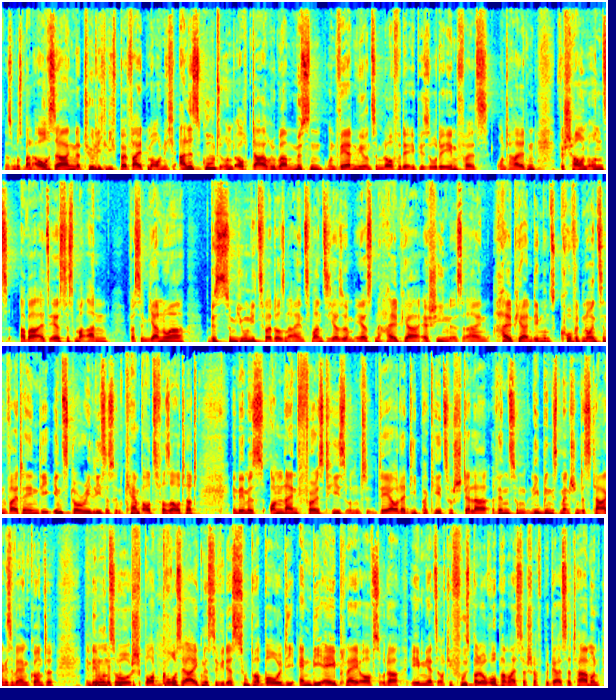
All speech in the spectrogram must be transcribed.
das muss man auch sagen, natürlich lief bei weitem auch nicht alles gut und auch darüber müssen und werden wir uns im Laufe der Episode ebenfalls unterhalten. Wir schauen uns aber als erstes mal an, was im Januar bis zum Juni 2021, also im ersten Halbjahr erschienen ist. Ein Halbjahr, in dem uns Covid-19 weiterhin die In-Store-Releases und Campouts versaut hat, in dem es online first hieß und der oder die Paketzustellerin zum Lieblingsmenschen des Tages werden konnte, in dem uns so Sportgroßereignisse wie der Super Bowl, die NBA-Playoffs oder eben jetzt auch die Fußball-Europameisterschaft begeistert haben. Und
